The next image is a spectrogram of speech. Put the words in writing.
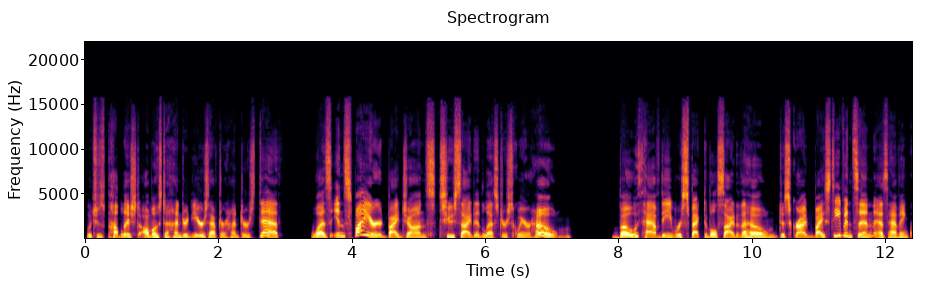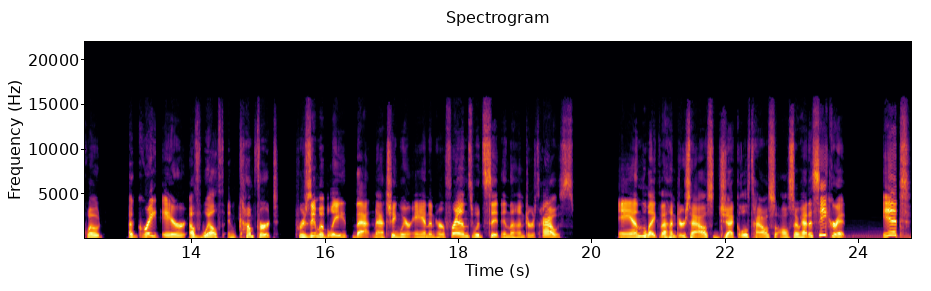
which was published almost a hundred years after Hunter's death, was inspired by John's two sided Leicester Square home. Both have the respectable side of the home, described by Stevenson as having, quote, a great air of wealth and comfort, presumably that matching where Anne and her friends would sit in the hunter's house. And like the Hunter's house, Jekyll's house also had a secret. It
